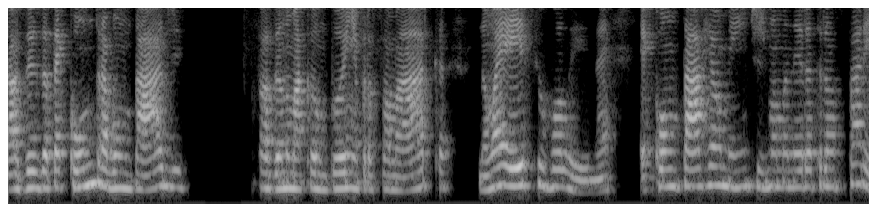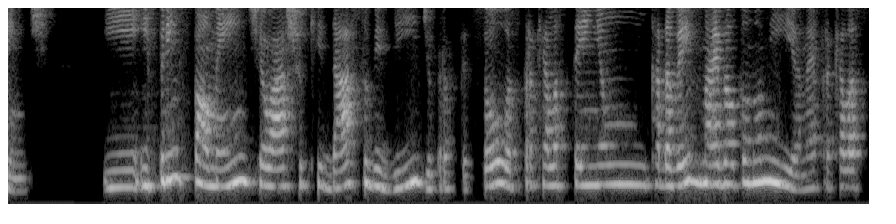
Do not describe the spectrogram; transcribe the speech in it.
às vezes até contra a vontade, fazendo uma campanha para sua marca. Não é esse o rolê, né? É contar realmente de uma maneira transparente. E, e, principalmente eu acho que dá subsídio para as pessoas para que elas tenham cada vez mais autonomia, né? Para que elas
